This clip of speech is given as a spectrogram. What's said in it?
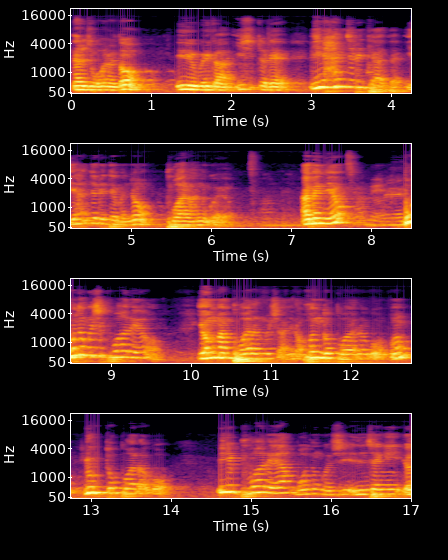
그래서 오늘도 이 우리가 20절에 이 한 절이 돼야 돼. 이 한 절이 되면요 부활하는 거예요. 아멘이요? 모든 것이 부활해요. 영만 부활하는 것이 아니라 혼도 부활하고, 응? 육도 부활하고. 이 부활해야 모든 것이 인생이 여-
